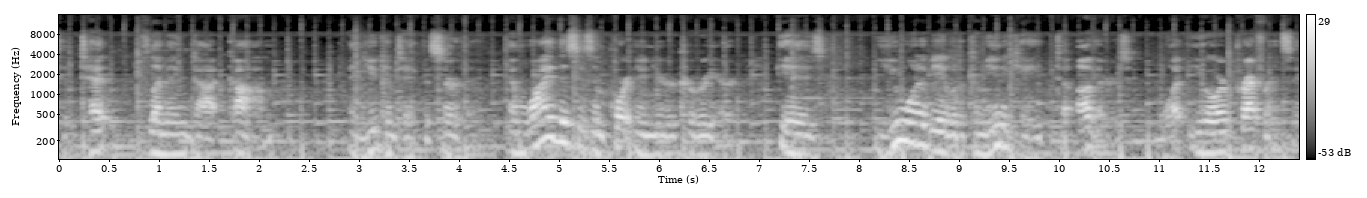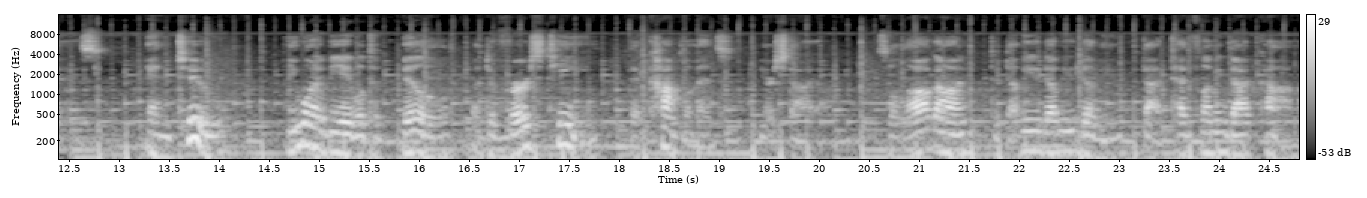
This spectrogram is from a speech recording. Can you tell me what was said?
to tedfleming.com and you can take the survey. And why this is important in your career is you want to be able to communicate to others what your preference is. And two, you want to be able to build a diverse team that complements your style. So log on to www.tedfleming.com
